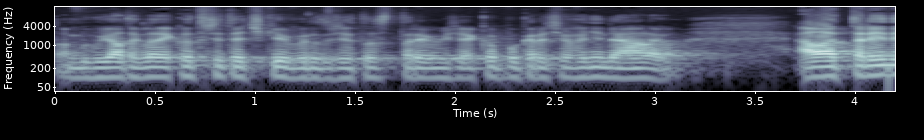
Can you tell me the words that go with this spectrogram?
tam bych udělal takhle jako tři tečky, protože to tady už jako pokračuje hodně dál. Jo. Ale tady,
